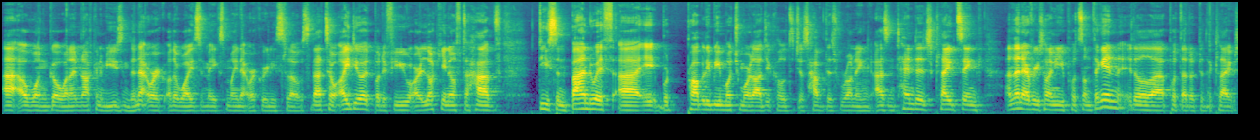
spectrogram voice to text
uh, at one go, and I'm not going to be using the network. Otherwise, it makes my network really slow. So that's how I do it. But if you are lucky enough to have decent bandwidth, uh, it would probably be much more logical to just have this running as intended, cloud sync, and then every time you put something in, it'll uh, put that up to the cloud.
